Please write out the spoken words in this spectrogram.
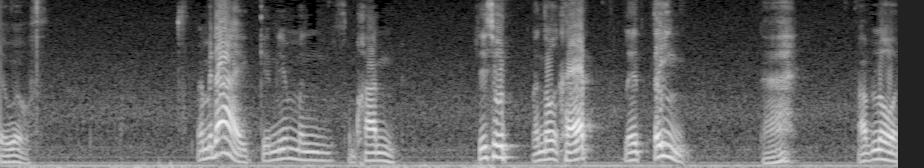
Levels มันไม่ได้เกมนี้มันสำคัญ ที่สุดมันต้องแคสเรตติ้งนะอัพโหลด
